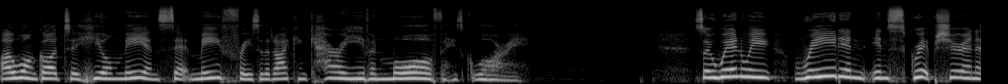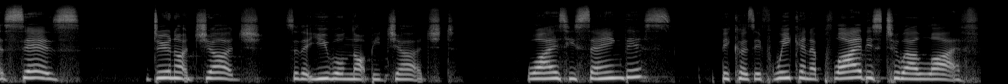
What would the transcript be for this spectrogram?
I want God to heal me and set me free so that I can carry even more for His glory. So when we read in, in Scripture and it says, Do not judge, so that you will not be judged. Why is he saying this? Because if we can apply this to our life,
